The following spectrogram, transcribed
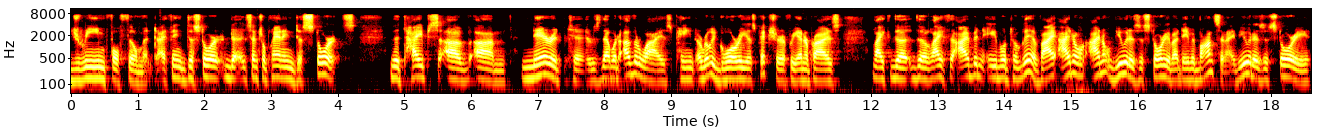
dream fulfillment. I think distort central planning distorts the types of um, narratives that would otherwise paint a really glorious picture of free enterprise, like the the life that I've been able to live. I, I don't I don't view it as a story about David Bahnsen. I view it as a story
